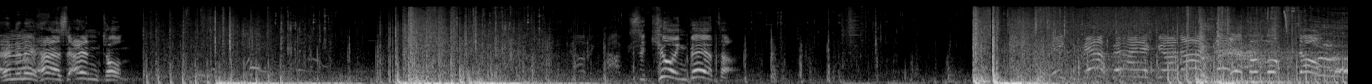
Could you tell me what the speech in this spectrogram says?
Enemy has Anton. Securing Bertha. Ich werfe eine Granate! Bertha locked down.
